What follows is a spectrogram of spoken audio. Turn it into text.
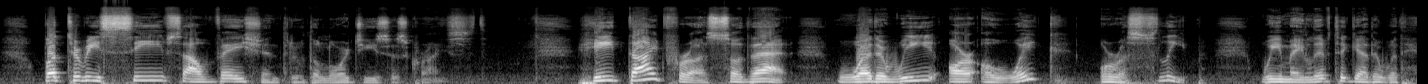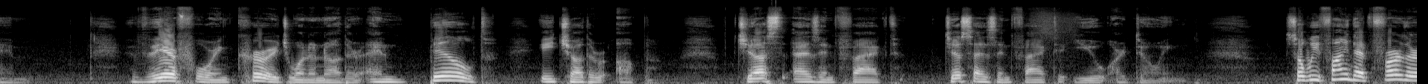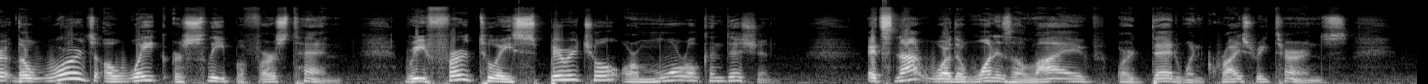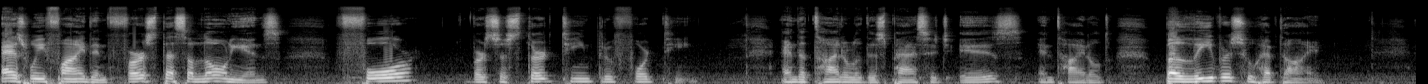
but to receive salvation through the Lord Jesus Christ. He died for us so that, whether we are awake or asleep, we may live together with Him. Therefore, encourage one another and build each other up, just as in fact, just as in fact you are doing. So we find that further, the words awake or sleep of verse 10 refer to a spiritual or moral condition. It's not whether one is alive or dead when Christ returns, as we find in 1 Thessalonians 4, verses 13 through 14. And the title of this passage is entitled Believers Who Have Died.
